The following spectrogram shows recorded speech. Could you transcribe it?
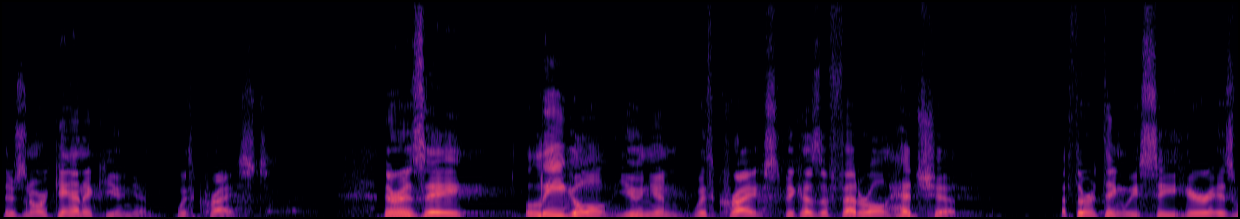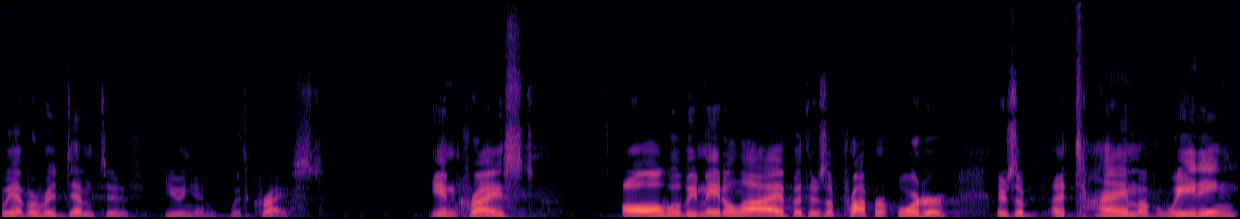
There's an organic union with Christ. There is a legal union with Christ because of federal headship. A third thing we see here is we have a redemptive union with Christ. In Christ, all will be made alive, but there's a proper order. There's a, a, time of waiting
